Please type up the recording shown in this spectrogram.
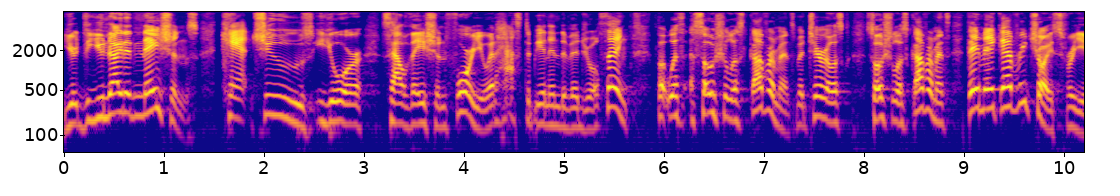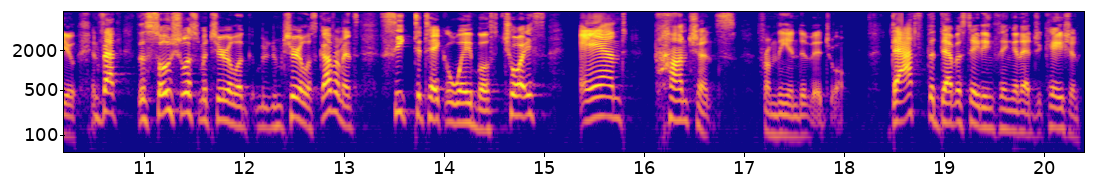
your, the United Nations can't choose your salvation for you. It has to be an individual thing. But with socialist governments, materialist socialist governments, they make every choice for you. In fact, the socialist material, materialist governments seek to take away both choice and conscience from the individual. That's the devastating thing in education.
